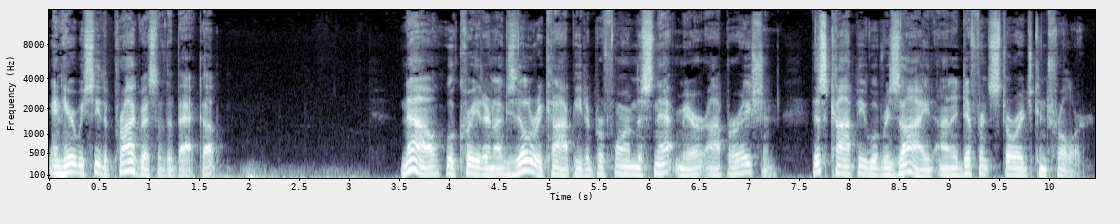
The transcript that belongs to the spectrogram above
And here we see the progress of the backup. Now we'll create an auxiliary copy to perform the SnapMirror operation. This copy will reside on a different storage controller.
